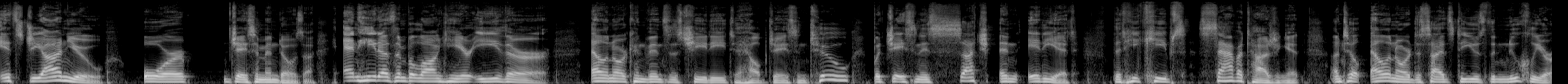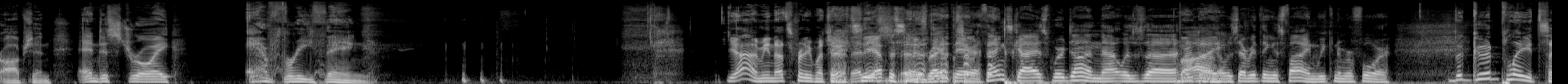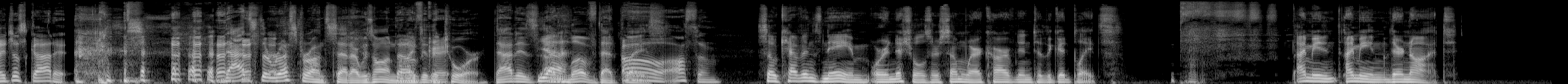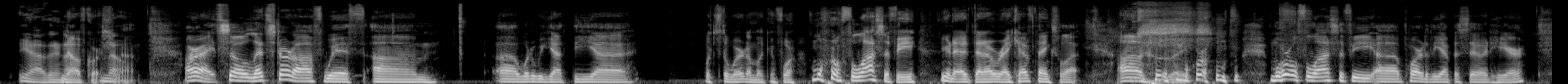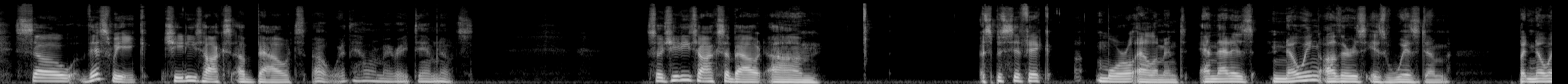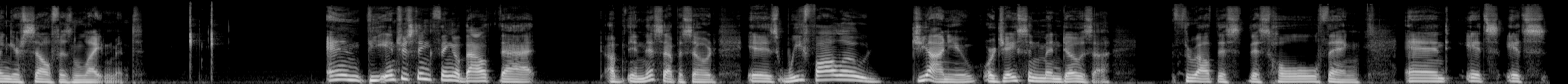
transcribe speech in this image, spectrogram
It's Jianyu or Jason Mendoza, and he doesn't belong here either. Eleanor convinces Chidi to help Jason too, but Jason is such an idiot that he keeps sabotaging it until Eleanor decides to use the nuclear option and destroy everything. Yeah, I mean that's pretty much it. That's the is- episode that is the right there. Thanks, guys. We're done. That was uh, we're Bye. done. That was everything is fine. Week number four. The good plates. I just got it. That's the restaurant set I was on That when I was did the tour. That is, Yeah. I love that place. Oh, awesome. So Kevin's name or initials are somewhere carved into the good plates. I mean, I mean, they're not. Yeah, they're not. No, of course they're not. All right, so let's start off with um, uh, what do we got? The uh, what's the word I'm looking for? Moral philosophy. You're gonna edit that out, right, Kev? Thanks a lot. Um, moral, moral philosophy uh, part of the episode here. So this week, Chidi talks about. Oh, where the hell are my right damn notes? So Chidi talks about um, a specific moral element, and that is knowing others is wisdom, but knowing yourself is enlightenment. And the interesting thing about that in this episode is we follow Jianyu or Jason Mendoza throughout this this whole thing, and it's it's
